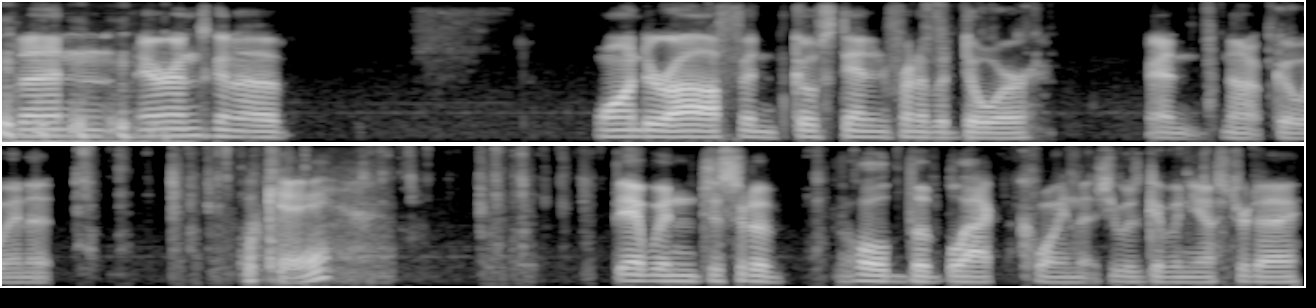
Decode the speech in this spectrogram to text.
then Aaron's gonna wander off and go stand in front of a door and not go in it. Okay. It would just sort of hold the black coin that she was given yesterday.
